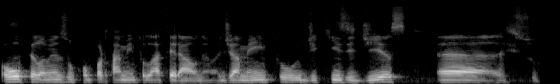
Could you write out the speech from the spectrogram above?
ou pelo menos um comportamento lateral, né? Adiamento de 15 dias, isso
